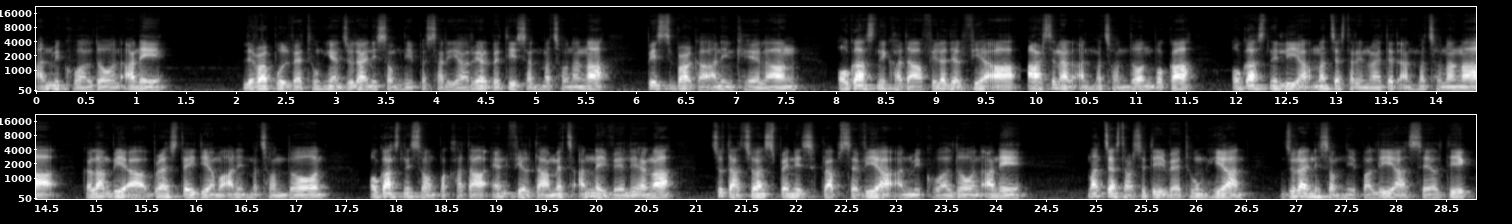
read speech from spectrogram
อันมิควอลโดนอันนี้ Liverpool ve thung hian July ni somni pasaria Real Betis an ma chonanga Pittsburgh a anin khelang August ni khada Philadelphia a Arsenal an ma chondon boka August ni lia Manchester United an ma chonanga Columbia Brest Stadium an in ma chondon August ni som pakhata Anfield ta match an nei vele anga chuta chuan Spanish club Sevilla an mi khwaldon ani Manchester City ve thung hian July ni som ni palia Celtic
